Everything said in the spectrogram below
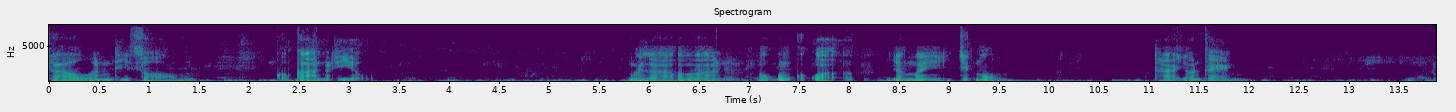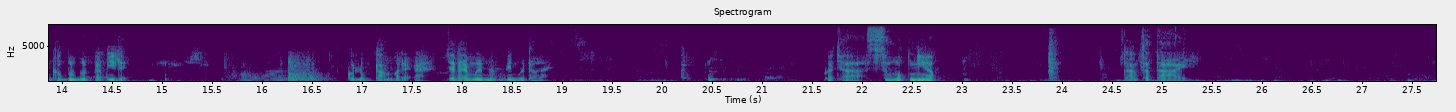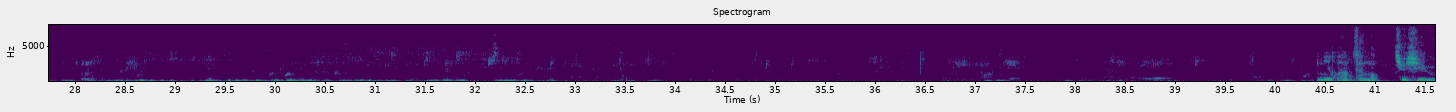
เช้าวันที่สองของการมาเที่ยว เวลาประมาณหกโมงกว่ายังไม่เจ็ดโมง ถ่ายย้อนแสง มันก็มืดๆแบบนี้แหละกดลงต่ำก็ได้อะจะได้มืดๆไม่มืดเท่าไหร่ ก็จะสงบเงียบ ตามสไตล์ มีความสงบชิว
